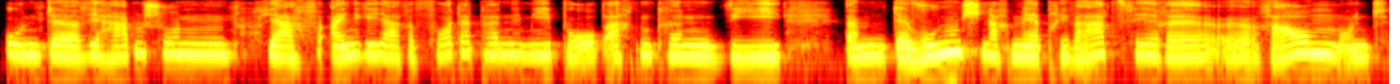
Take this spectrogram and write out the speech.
Und äh, wir haben schon ja einige Jahre vor der Pandemie beobachten können, wie ähm, der Wunsch nach mehr Privatsphäre, äh, Raum und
